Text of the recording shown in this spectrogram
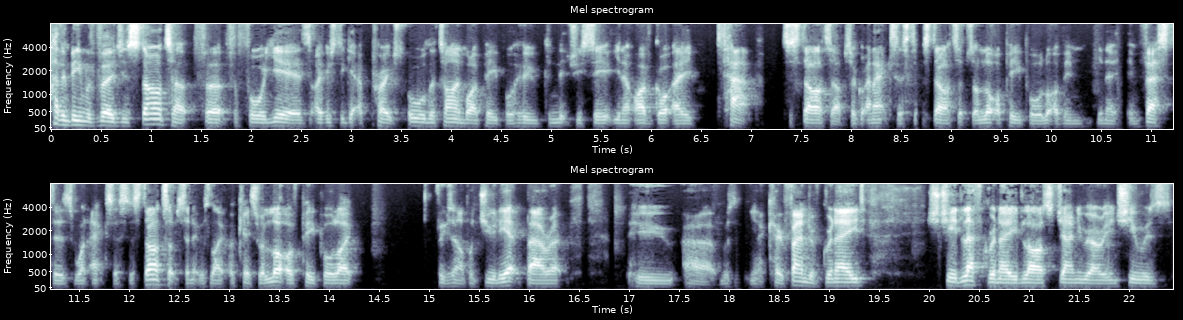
having been with Virgin Startup for, for four years, I used to get approached all the time by people who can literally see. You know, I've got a tap to startups. I've got an access to startups. A lot of people, a lot of you know investors want access to startups, and it was like okay, so a lot of people like, for example, Juliet Barratt, who uh, was you know co-founder of Grenade. She had left Grenade last January, and she was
